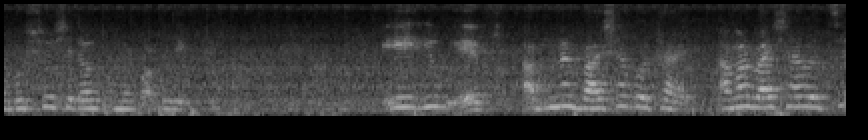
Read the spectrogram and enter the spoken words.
অবশ্যই সেটাও তোমরা পাবে দেখতে। এ ইউ এফ আপনার বাসা কোথায়? আমার বাসা হচ্ছে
